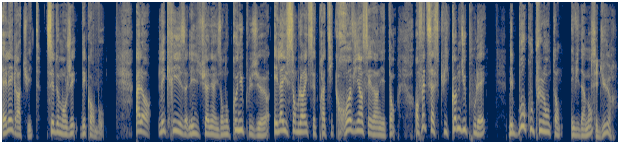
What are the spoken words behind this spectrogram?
elle est gratuite, c'est de manger des corbeaux. Alors, les crises, les Lituaniens, ils en ont connu plusieurs. Et là, il semblerait que cette pratique revient ces derniers temps. En fait, ça se cuit comme du poulet, mais beaucoup plus longtemps, évidemment. C'est dur.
